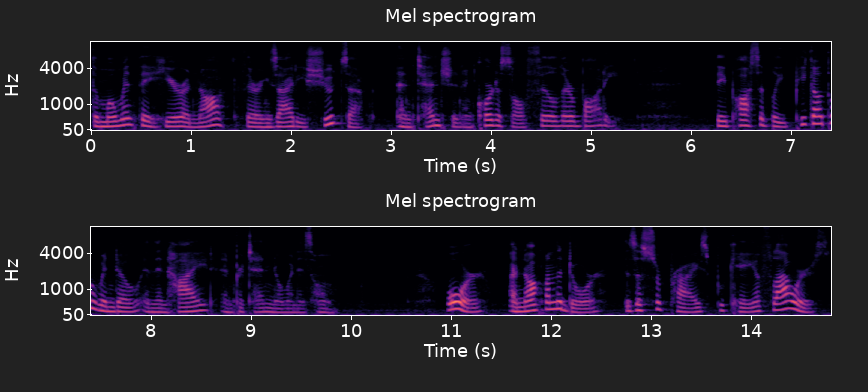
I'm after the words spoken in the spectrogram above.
The moment they hear a knock, their anxiety shoots up and tension and cortisol fill their body. They possibly peek out the window and then hide and pretend no one is home. Or a knock on the door is a surprise bouquet of flowers.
